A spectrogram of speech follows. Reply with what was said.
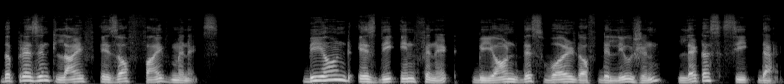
The present life is of five minutes. Beyond is the infinite, beyond this world of delusion, let us seek that.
